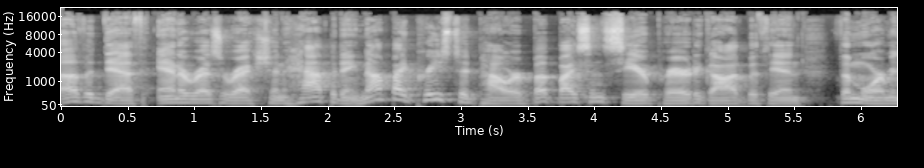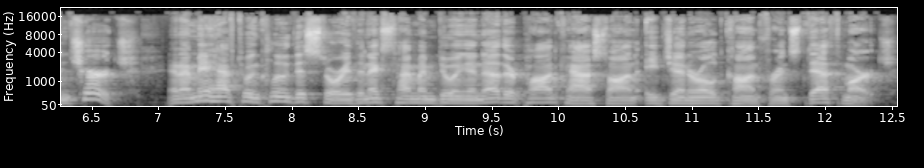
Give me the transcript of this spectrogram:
of a death and a resurrection happening, not by priesthood power, but by sincere prayer to God within the Mormon church. And I may have to include this story the next time I'm doing another podcast on a General Conference death march.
